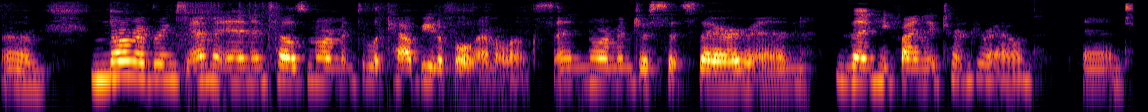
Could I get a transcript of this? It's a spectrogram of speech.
Um, Norma brings Emma in and tells Norman to look how beautiful Emma looks, and Norman just sits there, and then he finally turns around and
